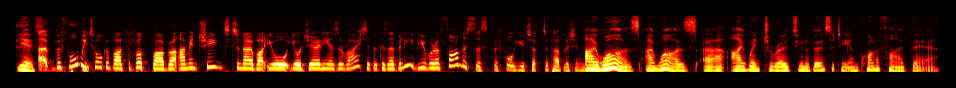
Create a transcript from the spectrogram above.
Yes. Uh, before we talk about the book, Barbara, I'm intrigued to know about your, your journey as a writer because I believe you were a pharmacist before you took to publishing novels. I was. I was. Uh, I went to Rhodes University and qualified there.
